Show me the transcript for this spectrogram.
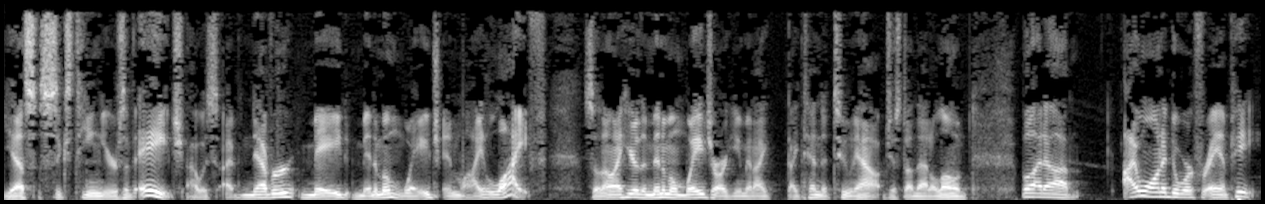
yes, 16 years of age. I was, I've never made minimum wage in my life. So now I hear the minimum wage argument, I, I tend to tune out just on that alone. But, uh, I wanted to work for A&P.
